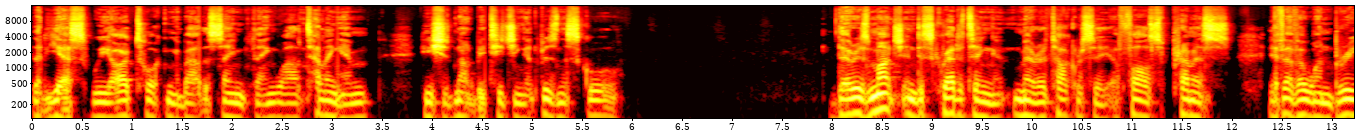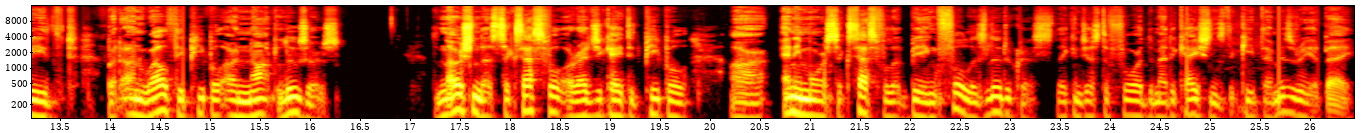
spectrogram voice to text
that yes, we are talking about the same thing while telling him he should not be teaching at business school. There is much in discrediting meritocracy, a false premise, if ever one breathed, but unwealthy people are not losers. The notion that successful or educated people are any more successful at being full is ludicrous. They can just afford the medications that keep their misery at bay.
